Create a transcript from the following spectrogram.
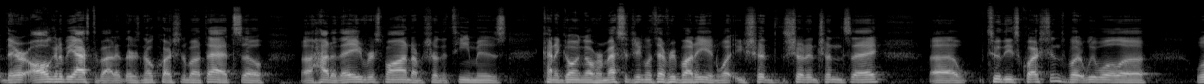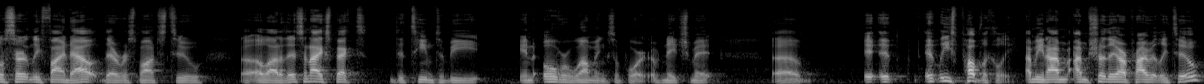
they're all going to be asked about it. There's no question about that. So uh, how do they respond? I'm sure the team is kind of going over messaging with everybody and what you should should and shouldn't say to these questions. But we will we'll certainly find out their response to uh, a lot of this, and I expect the team to be in overwhelming support of Nate Schmidt. Uh, it, it, at least publicly. I mean, I'm I'm sure they are privately too,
